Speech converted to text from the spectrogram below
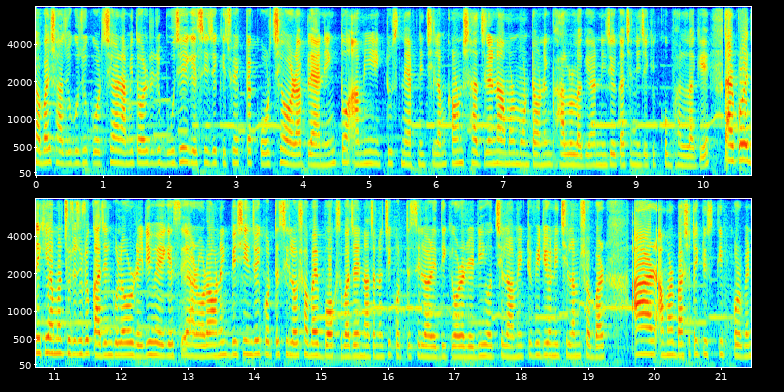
সবাই সাজুগুজু করছে, আর আমি তো অলরেডি বুঝেই গেছি যে কিছু একটা করছে ওরা প্ল্যানিং তো আমি একটু স্ন্যাপ নিচ্ছিলাম, কারণ সাজলে না আমার মনটা অনেক ভালো লাগে, আর নিজের কাছে নিজেকে খুব ভালো লাগে। তারপরে দেখি আমার ছোট ছোট কাজিনগুলো রেডি হয়ে গেছে আর ওরা অনেক বেশি এনজয় করতেছিল। সবাই বক্স বাজায় নাচানাচি করতেছিল আর এদিকে ওরা রেডি হচ্ছিল। আমি একটু ভিডিও নিচ্ছিলাম সবার। আর আমার বাসাটা একটু স্কিপ করবেন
